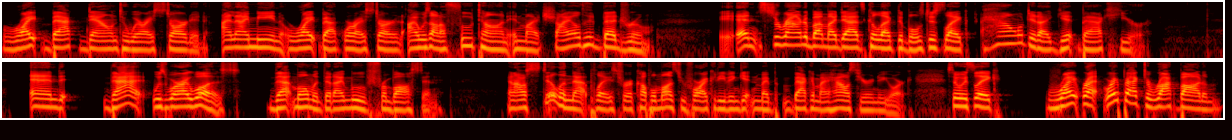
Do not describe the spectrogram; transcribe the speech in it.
right back down to where I started. And I mean, right back where I started. I was on a futon in my childhood bedroom and surrounded by my dad's collectibles, just like, how did I get back here? And that was where I was that moment that I moved from Boston. And I was still in that place for a couple months before I could even get in my back in my house here in New York. So it's like right, right, right back to rock bottom.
